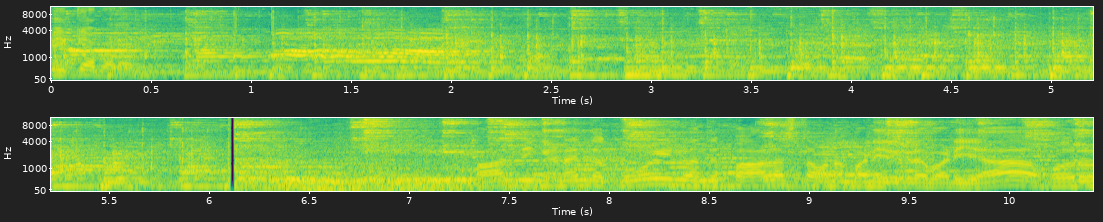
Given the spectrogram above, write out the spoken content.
விற்கப்படும். பார்த்தீங்கன்னா இந்த கோயில் வந்து பாலஸ்தவனம் பண்ணியிருக்கிறபடியா ஒரு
